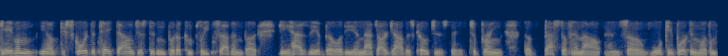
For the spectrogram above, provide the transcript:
gave him, you know, scored the takedown, just didn't put a complete seven, but he has the ability, and that's our job as coaches to to bring the best of him out, and so we'll keep working with him.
